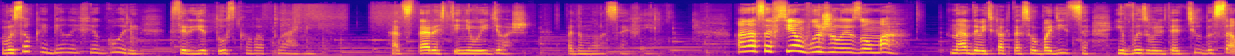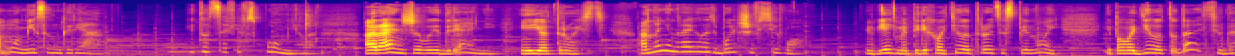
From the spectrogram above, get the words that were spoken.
высокой белой фигуре среди тусклого пламени. «От старости не уйдешь», — подумала София. Она совсем выжила из ума. Надо ведь как-то освободиться и вызволить отсюда саму мисс Ангариан. И тут Софи вспомнила оранжевые дряни и ее трость. Она не нравилась больше всего. Ведьма перехватила Трой за спиной и поводила туда-сюда,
